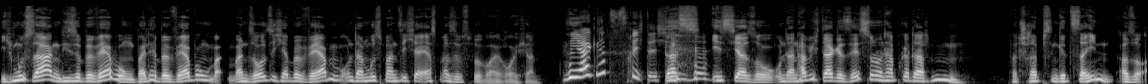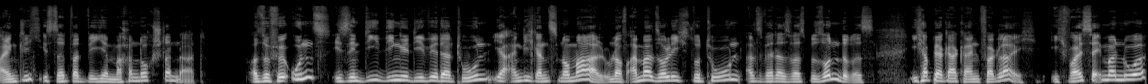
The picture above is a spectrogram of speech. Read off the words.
ich muss sagen, diese Bewerbung, bei der Bewerbung, man soll sich ja bewerben und dann muss man sich ja erstmal selbst beweihräuchern. Ja, ganz richtig. Das ist ja so. Und dann habe ich da gesessen und habe gedacht, hm, was schreibst du denn jetzt dahin? Also eigentlich ist das, was wir hier machen, doch Standard. Also für uns sind die Dinge, die wir da tun, ja eigentlich ganz normal. Und auf einmal soll ich so tun, als wäre das was Besonderes. Ich habe ja gar keinen Vergleich. Ich weiß ja immer nur,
